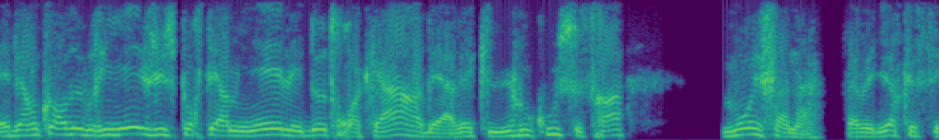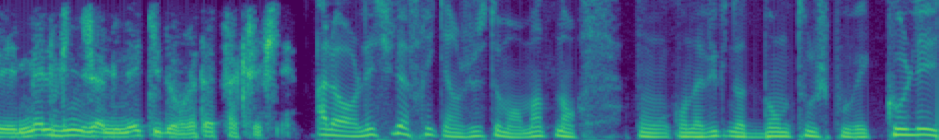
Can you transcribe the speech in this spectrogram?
eh encore de briller. Juste pour terminer, les deux trois quarts, eh avec Loukou, ce sera Moefana, ça veut dire que c'est Melvin Jaminet qui devrait être sacrifié. Alors, les Sud-Africains, justement, maintenant qu'on a vu que notre bande touche pouvait coller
